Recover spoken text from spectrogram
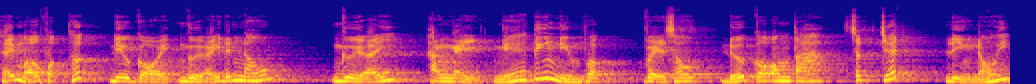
Hễ mở Phật thất đều gọi người ấy đến nấu. Người ấy hàng ngày nghe tiếng niệm Phật. Về sau, đứa con ông ta sắp chết, Liền nói,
